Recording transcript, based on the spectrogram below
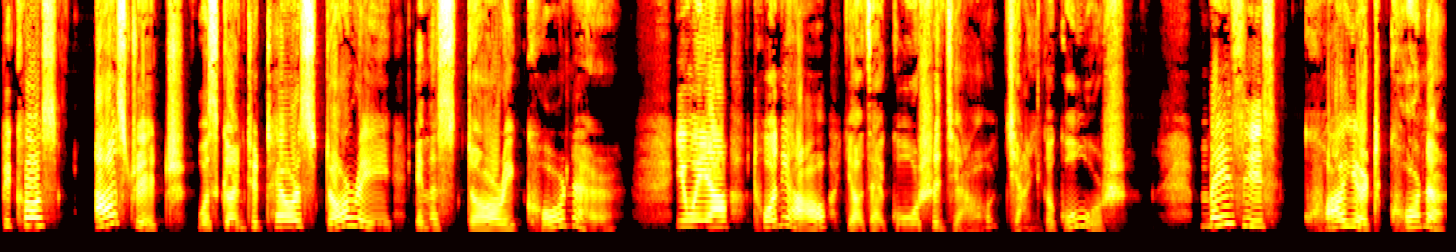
Because ostrich was going to tell a story in the story corner. 因为呀，鸵鸟要在故事角讲一个故事。Maisy's quiet corner，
